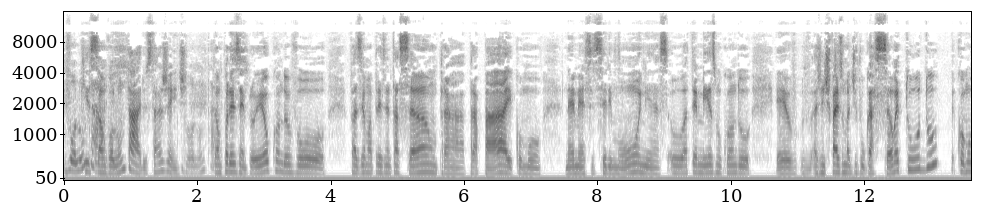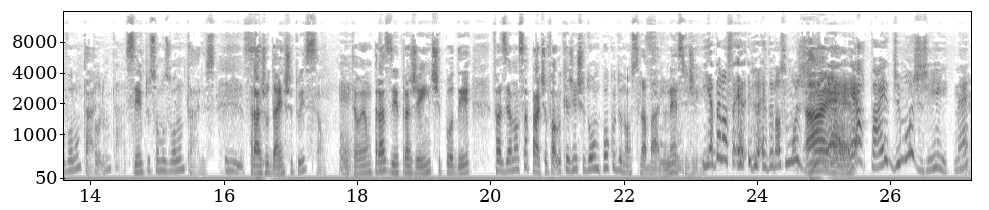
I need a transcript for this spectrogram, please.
voluntários. que são voluntários, tá, gente? Voluntários. Então, por exemplo, eu quando eu vou fazer uma apresentação para pai como né, mestre de cerimônias, ou até mesmo quando é, a gente faz uma divulgação, é tudo como voluntário. Voluntário. Sempre somos voluntários para ajudar a instituição. É. Então é um prazer para a gente poder fazer a nossa parte. Eu falo que a gente doa um pouco do nosso trabalho, né, Cidinha? E é, da nossa, é, é do nosso Mogi, Ah, né? é. É. a PAI de Mogi, né?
